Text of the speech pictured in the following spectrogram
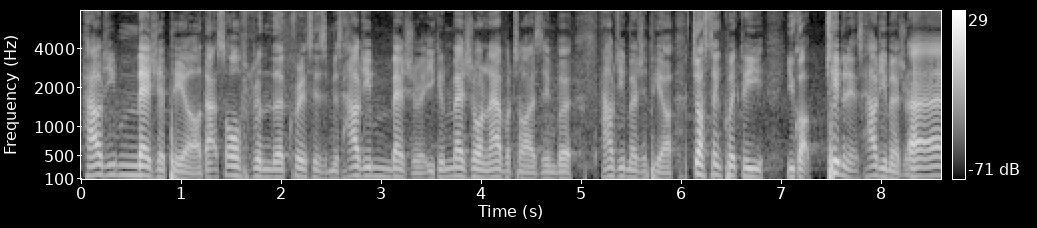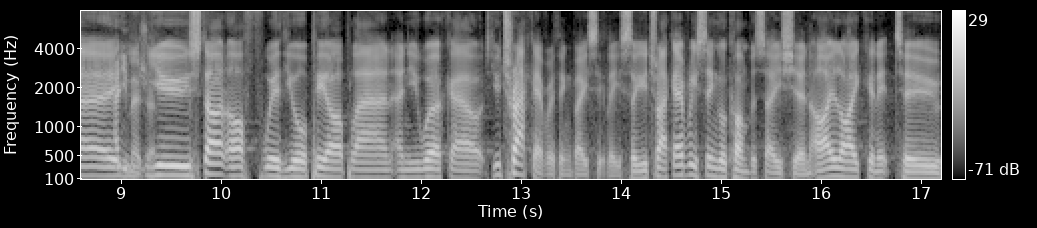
How do you measure PR? That's often the criticism is how do you measure it? You can measure on advertising, but how do you measure PR? Justin, quickly, you've got two minutes. How do you measure it? Uh, how do you measure you start off with your PR plan and you work out, you track everything basically. So you track every single conversation. I liken it to,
